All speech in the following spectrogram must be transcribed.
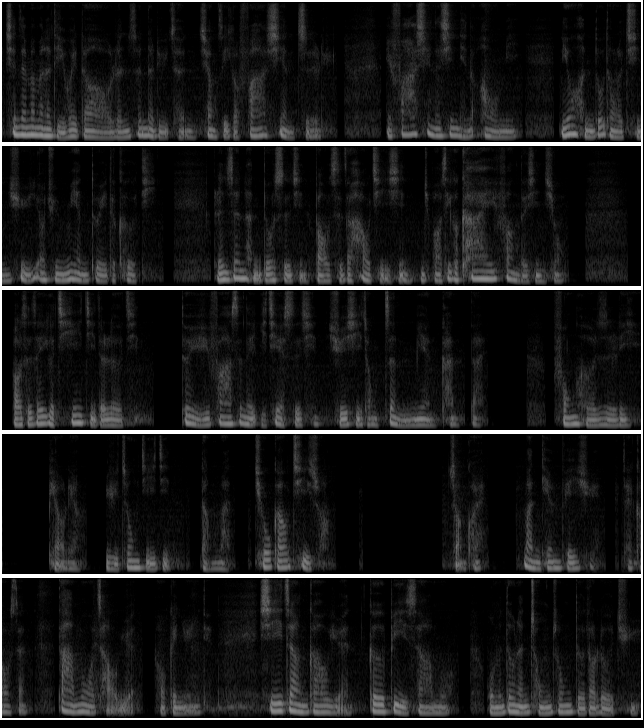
现在慢慢的体会到，人生的旅程像是一个发现之旅，你发现了心灵的奥秘。你有很多种的情绪要去面对的课题，人生很多事情，保持着好奇心，你就保持一个开放的心胸，保持着一个积极的热情，对于发生的一切事情，学习从正面看待。风和日丽，漂亮；雨中极景，浪漫；秋高气爽，爽快；漫天飞雪。在高山、大漠草原，哦更远一点，西藏高原、戈壁沙漠，我们都能从中得到乐趣。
